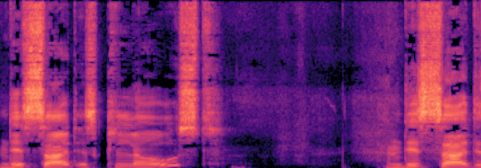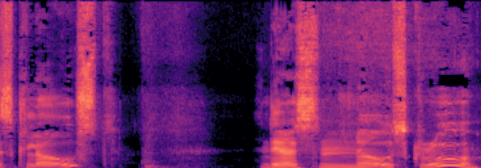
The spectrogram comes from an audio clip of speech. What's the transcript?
This side is closed. And this side is closed. And there's no screw.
